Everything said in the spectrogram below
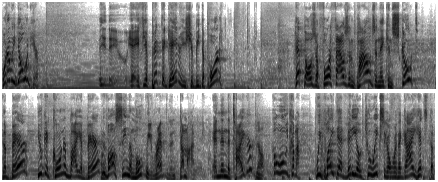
What are we doing here? If you pick the gator, you should be deported. Hippos are 4,000 pounds and they can scoot. The bear, you get cornered by a bear. We've all seen the movie Revenant. Come on. And then the tiger? No. Oh, come on. We played that video two weeks ago where the guy hits the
